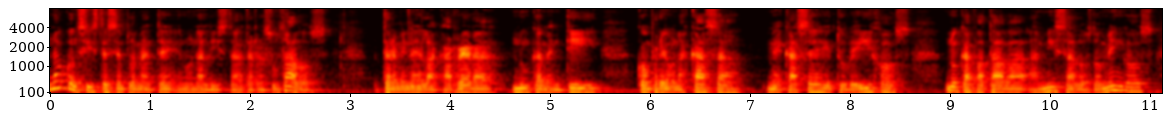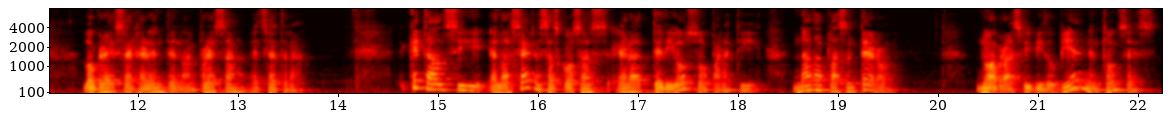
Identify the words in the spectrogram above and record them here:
no consiste simplemente en una lista de resultados. Terminé la carrera, nunca mentí, compré una casa, me casé y tuve hijos, nunca faltaba a misa los domingos, logré ser gerente en la empresa, etc. ¿Qué tal si el hacer esas cosas era tedioso para ti, nada placentero? No habrás vivido bien entonces.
